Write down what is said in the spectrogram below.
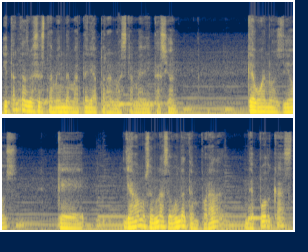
y tantas veces también de materia para nuestra meditación. Qué bueno es Dios que ya vamos en una segunda temporada de podcast,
